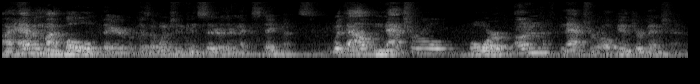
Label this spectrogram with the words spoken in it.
I have in my bold there because I want you to consider their next statements. Without natural or unnatural intervention,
